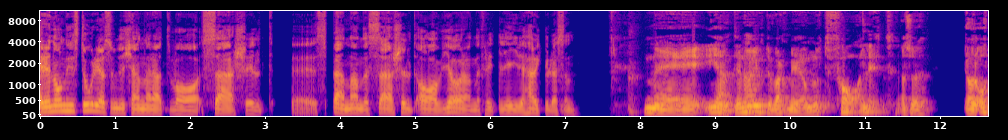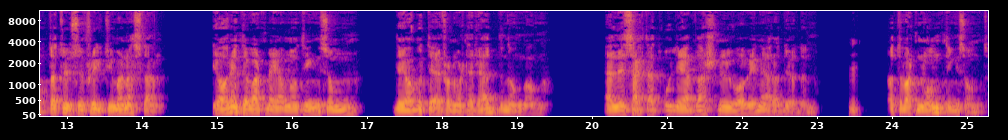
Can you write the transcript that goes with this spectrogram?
Är det någon historia som du känner att var särskilt eh, spännande, särskilt avgörande för ditt liv i Herkulesen? Nej, egentligen har jag inte varit med om något farligt. Alltså, jag har 8000 flygtimmar nästan. Jag har inte varit med om någonting som där jag har gått därifrån och varit rädd någon gång. Eller sagt att åh jävlars, nu var vi nära döden. Mm. Det har inte varit någonting sånt.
